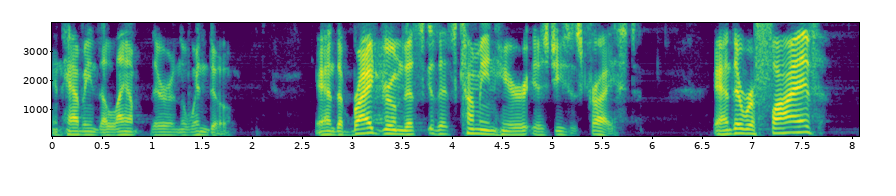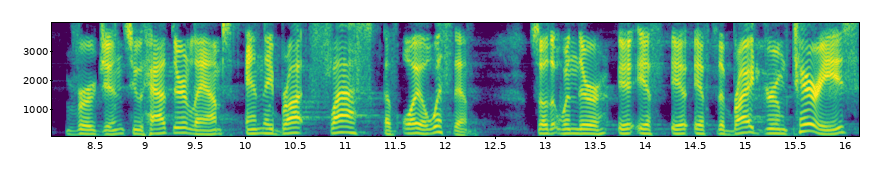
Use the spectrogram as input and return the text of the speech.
and having the lamp there in the window. And the bridegroom that's, that's coming here is Jesus Christ. And there were five virgins who had their lamps and they brought flasks of oil with them so that when they're if if, if the bridegroom tarries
